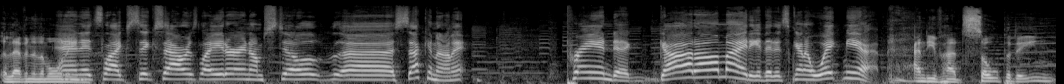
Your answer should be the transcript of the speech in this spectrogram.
11 in the morning. And it's like six hours later, and I'm still uh, sucking on it, praying to God Almighty that it's gonna wake me up. And you've had Solpadeine.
